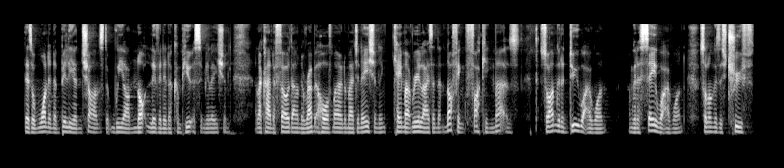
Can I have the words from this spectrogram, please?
there's a one in a billion chance that we are not living in a computer simulation. And I kind of fell down the rabbit hole of my own imagination and came out realizing that nothing fucking matters. So I'm going to do what I want. I'm going to say what I want, so long as it's truth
